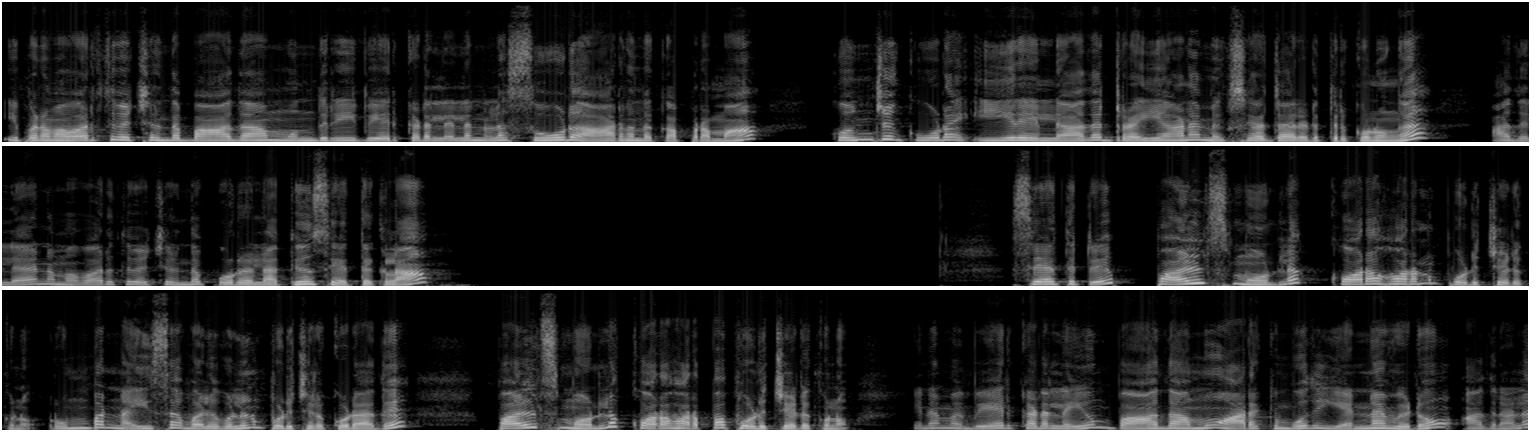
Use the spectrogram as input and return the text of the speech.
இப்போ நம்ம வறுத்து வச்சிருந்த பாதாம் முந்திரி வேர்க்கடலை எல்லாம் நல்லா சூடு ஆறுனதுக்கப்புறமா கொஞ்சம் கூட ஈரம் இல்லாத ட்ரையான மிக்சர் ஜார் எடுத்துருக்கணுங்க. அதில் நம்ம வறுத்து வச்சுருந்த பொருள் எல்லாத்தையும் சேர்த்துக்கலாம். சேர்த்துட்டு பல்ஸ் மோடில் கொரகொரன்னு பொடிச்செடுக்கணும் ரொம்ப நைஸாக வலுவலுன்னு பொடிச்சிடக்கூடாது பல்ஸ் மோடில் கொரகொரப்பாக பொடிச்செடுக்கணும் ஏன்னா நம்ம வேர்க்கடலையும் பாதாமும் அரைக்கும் போது எண்ணெய் விடும். அதனால்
